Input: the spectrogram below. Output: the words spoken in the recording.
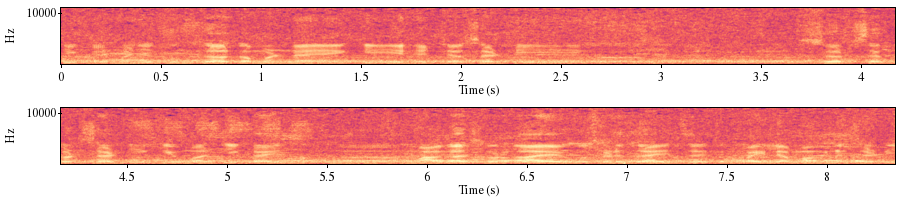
ठीक आहे. म्हणजे तुमचं आता म्हणणं आहे की ह्याच्यासाठी सरसकटसाठी किंवा जी काही मागासवर्ग आयोगाकडे जायचं आहे ते पहिल्या मागण्यासाठी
